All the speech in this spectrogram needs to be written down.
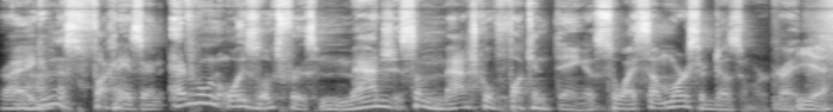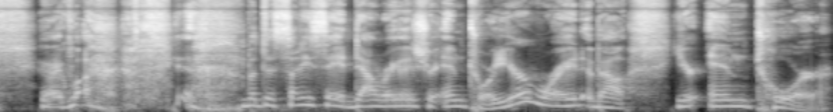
right? Uh-huh. I give them this fucking answer, and everyone always looks for this magic, some magical fucking thing as to why something works or doesn't work, right? Yeah. You're like, well, but the studies say it downregulates your mTOR. You're worried about your mTOR,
